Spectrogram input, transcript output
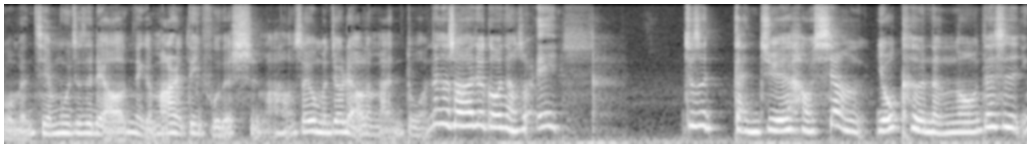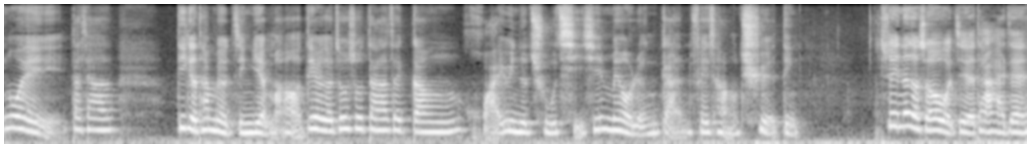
我们节目，就是聊那个马尔地夫的事嘛，哈，所以我们就聊了蛮多。那个时候他就跟我讲说，诶，就是感觉好像有可能哦，但是因为大家第一个他没有经验嘛，啊，第二个就是说大家在刚怀孕的初期，其实没有人敢非常确定。所以那个时候，我记得他还在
